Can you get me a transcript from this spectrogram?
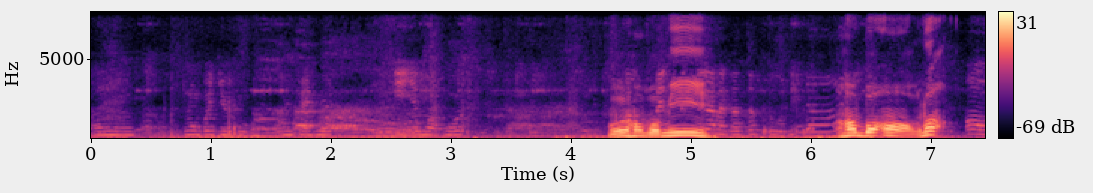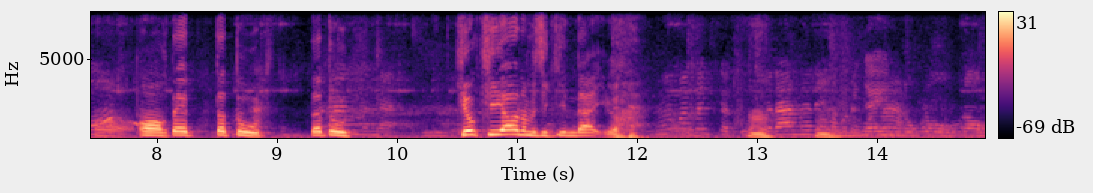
เออลงไปอยู่ไม่ใช่หัวกี่ยังหมดหัวโอ้ยเฮาบ่มีอะไรก็จะตูดนิดนึงเฮาบ่ออกเนาะอ๋อออกแต่ตะตูดตะตูดมันไง เคี้ยวๆน่ะมันสิกินได้อยู่มันเป็นกระตูดกระด้านไม่ได้ทำเป็นได้ได้ลงลงลง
